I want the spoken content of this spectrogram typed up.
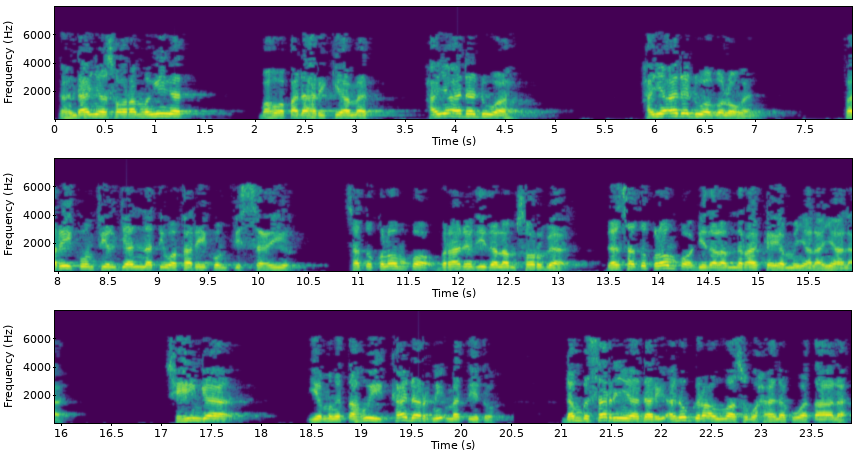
Dan hendaknya seorang mengingat bahwa pada hari kiamat hanya ada dua hanya ada dua golongan Fariqum fil jannati wa fariqum fis sa'ir. Satu kelompok berada di dalam sorga dan satu kelompok di dalam neraka yang menyala-nyala. Sehingga ia mengetahui kadar nikmat itu dan besarnya dari anugerah Allah Subhanahu wa taala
